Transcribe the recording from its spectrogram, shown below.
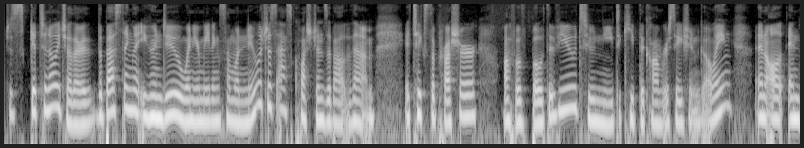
just get to know each other. The best thing that you can do when you're meeting someone new is just ask questions about them. It takes the pressure off of both of you to need to keep the conversation going and all and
